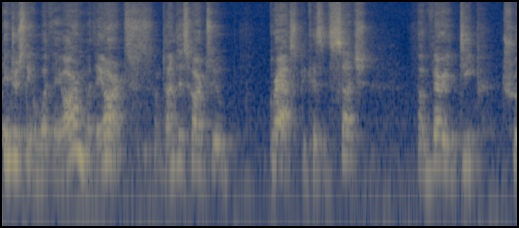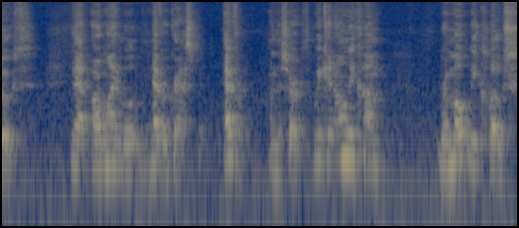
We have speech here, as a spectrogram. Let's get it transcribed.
Interesting what they are and what they aren't. Sometimes it's hard to grasp because it's such a very deep truth that our mind will never grasp it, ever, on this earth. We can only come remotely close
